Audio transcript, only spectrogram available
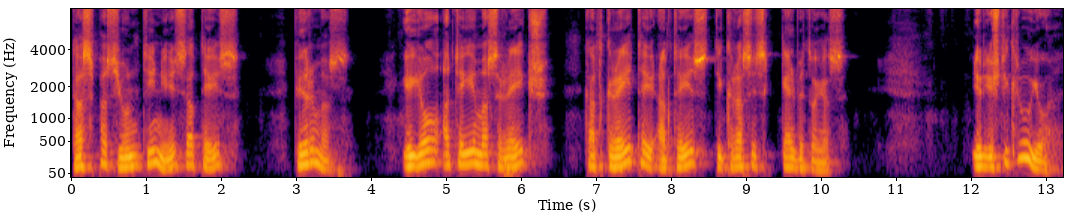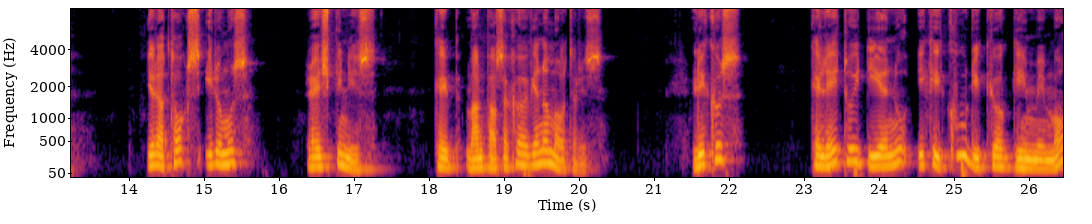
tas pasiuntinys ateis pirmas. Ir jo ateimas reikš, kad greitai ateis tikrasis gelbėtojas. Ir iš tikrųjų yra toks įdomus reiškinys, kaip man pasakojo viena moteris. Likus keleitui dienų iki kūdikio gimimo,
